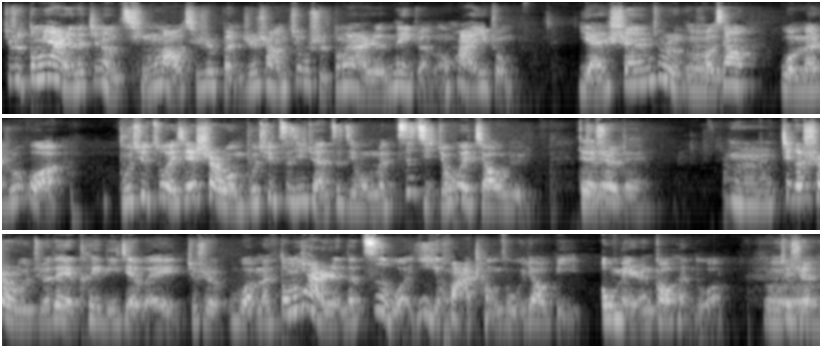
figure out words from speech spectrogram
就是东亚人的这种勤劳，其实本质上就是东亚人内卷文化一种延伸，就是好像我们如果。不去做一些事儿，我们不去自己卷自己，我们自己就会焦虑。对对对，嗯，这个事儿我觉得也可以理解为，就是我们东亚人的自我异化程度要比欧美人高很多。嗯，就是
